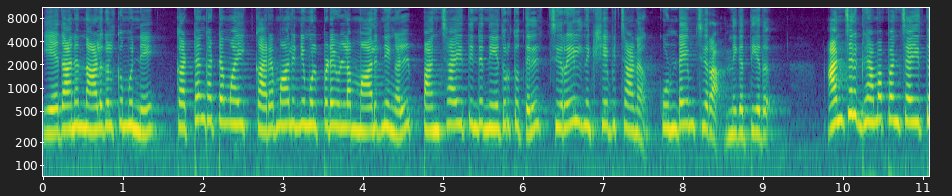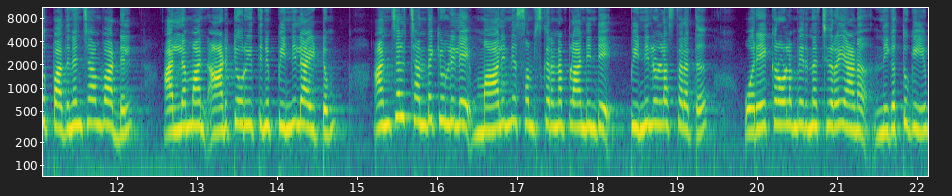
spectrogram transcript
ഏതാനും നാളുകൾക്ക് മുന്നേ ഘട്ടം ഘട്ടമായി കരമാലിന്യം ഉൾപ്പെടെയുള്ള മാലിന്യങ്ങൾ പഞ്ചായത്തിന്റെ നേതൃത്വത്തിൽ ചിറയിൽ നിക്ഷേപിച്ചാണ് കുണ്ടയം ചിറ നികത്തിയത്. അഞ്ചൽ ഗ്രാമപഞ്ചായത്ത് പതിനഞ്ചാം വാർഡിൽ അല്ലമാൻ ആഡിറ്റോറിയത്തിന് പിന്നിലായിട്ടും അഞ്ചൽ ചന്തയ്ക്കുള്ളിലെ മാലിന്യ സംസ്കരണ പ്ലാന്റിന്റെ പിന്നിലുള്ള സ്ഥലത്ത് ഒരേക്കറോളം വരുന്ന ചിറയാണ് നികത്തുകയും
